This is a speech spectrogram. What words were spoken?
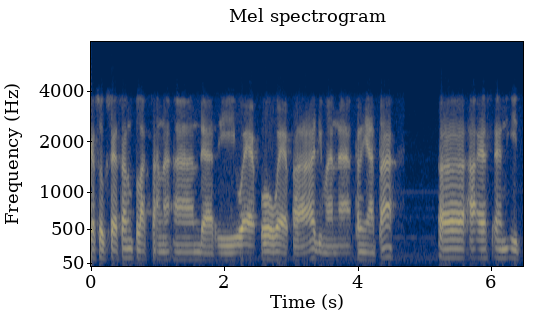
kesuksesan pelaksanaan dari WFO WFH di mana ternyata uh, ASN itu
